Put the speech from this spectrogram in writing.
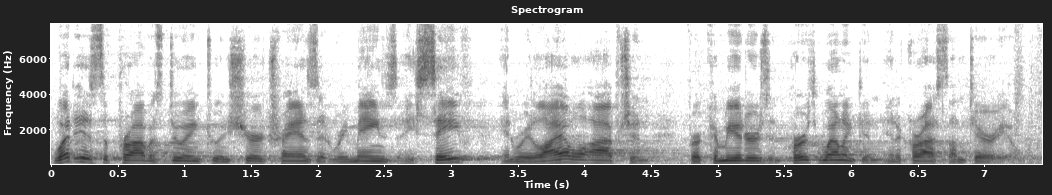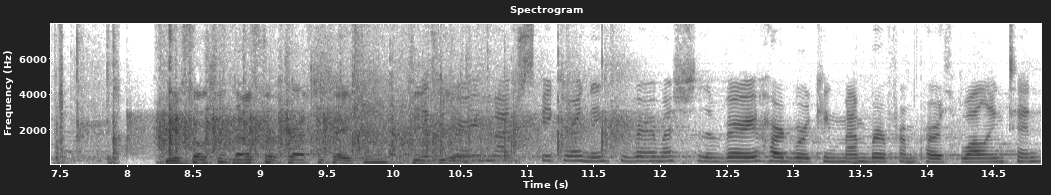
what is the province doing to ensure transit remains a safe and reliable option for commuters in Perth, Wellington and across Ontario? The Associate Minister of Transportation, GTA. Thank you very much, Speaker, and thank you very much to the very hardworking member from Perth Wellington.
